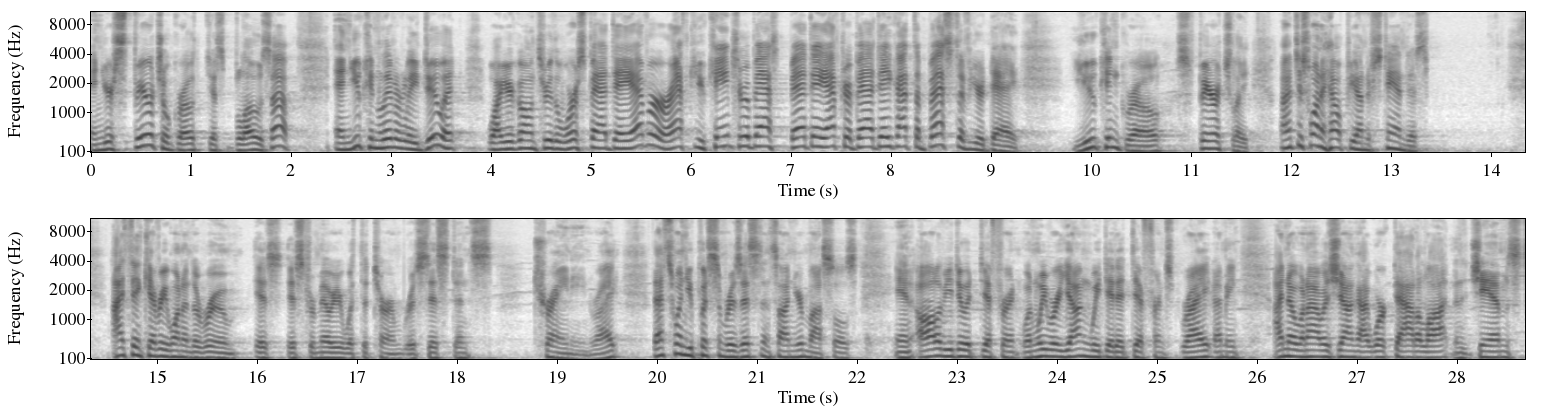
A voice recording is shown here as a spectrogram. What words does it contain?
and your spiritual growth just blows up. And you can literally do it while you're going through the worst bad day ever, or after you came through a bad, bad day, after a bad day got the best of your day. You can grow spiritually. I just want to help you understand this. I think everyone in the room is, is familiar with the term resistance training, right? That's when you put some resistance on your muscles, and all of you do it different. When we were young, we did it different, right? I mean, I know when I was young, I worked out a lot in the gyms,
